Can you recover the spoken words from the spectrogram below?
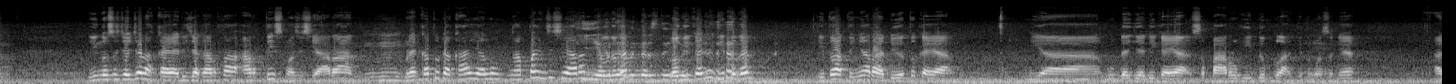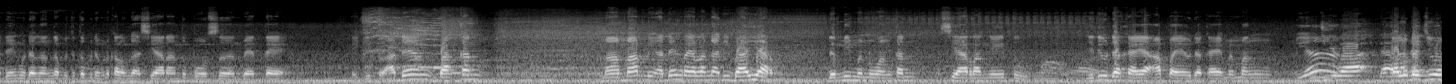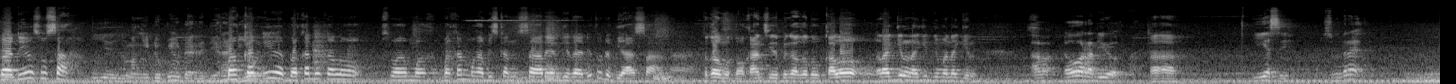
Ya nggak usah jauh lah kayak di Jakarta artis masih siaran. Mereka tuh udah kaya loh, ngapain sih siaran? Iya, Gitu bener, kan? bener, setuju. Logikanya gitu kan? Itu artinya radio tuh kayak ya udah jadi kayak separuh hidup lah gitu maksudnya. Ada yang udah nganggap itu tuh benar-benar kalau nggak siaran tuh bosen, bete, kayak gitu. Ada yang bahkan mamar nih, ada yang rela nggak dibayar demi menuangkan siarannya itu. Jadi udah kayak apa ya? Udah kayak memang ya Jiwa kalau udah jiwa radio susah. iya iya Emang hidupnya udah di radio. Bahkan iya, bahkan dia kalau selama bahkan menghabiskan seharian di radio itu udah biasa. Itu kalau mau kan sih, tapi nggak tahu. Kalau Ragil lagi di mana Gil? Apa- oh radio Ah, ah. iya sih sebenarnya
